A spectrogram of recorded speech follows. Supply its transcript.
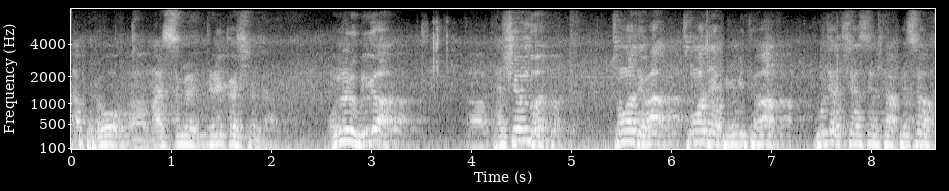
앞으로 어, 말씀을 드릴 것입니다. 오늘 우리가 어, 다시 한번 청와대와 청와대 100m 앞 보자 치아센터 앞에서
